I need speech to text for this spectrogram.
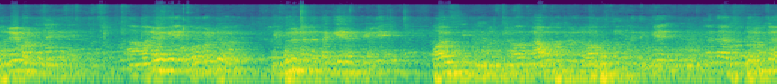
ಮನವಿ ಮಾಡ್ಕೊಂಡಿದ್ದೇನೆ. ಆ ಮನವಿಗೆ ಹೋಗ್ಬಿಟ್ಟು ಇಬ್ಬರು ನನ್ನ ತಂಗಿಯರು ಅಂತ ಹೇಳಿ ಭಾವಿಸಿ ಅವ್ರ ನಾಮಪತ್ರವನ್ನು ವಾಪಸ್ ತಗೊಂಡಿದ್ದಕ್ಕೆ ನನ್ನ ಹೃದಯದ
